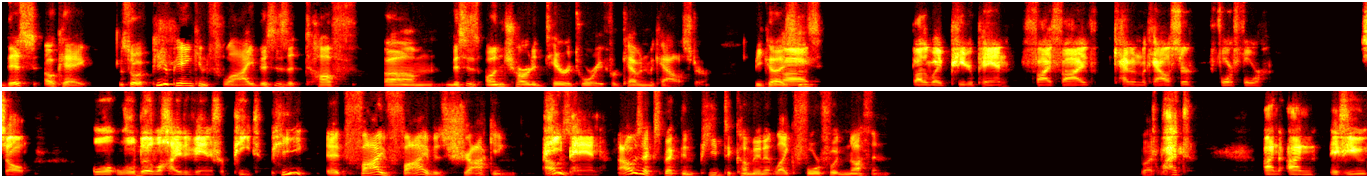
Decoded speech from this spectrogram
This okay. So if Peter Pan can fly, this is a tough. Um, this is uncharted territory for Kevin McAllister because Uh, he's By the way, Peter Pan five five, Kevin McAllister four four. So a little, bit of a height advantage for Pete. Pete at five five is shocking. I Pete was Pan. I was expecting Pete to come in at like four foot nothing. But What? On on if you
